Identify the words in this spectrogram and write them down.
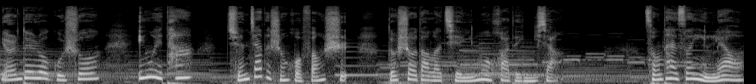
有人对若谷说：“因为他全家的生活方式都受到了潜移默化的影响，从碳酸饮料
